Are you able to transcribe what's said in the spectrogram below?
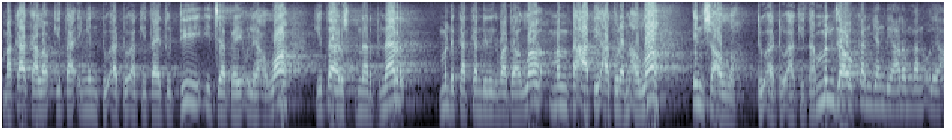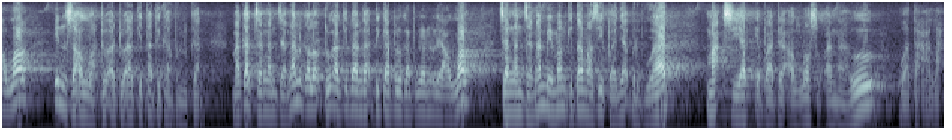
maka kalau kita ingin doa-doa kita itu diijabai oleh Allah kita harus benar-benar mendekatkan diri kepada Allah, mentaati aturan Allah, insya Allah doa-doa kita menjauhkan yang diharamkan oleh Allah, insya Allah doa-doa kita dikabulkan. Maka jangan-jangan kalau doa kita nggak dikabul-kabulkan oleh Allah, jangan-jangan memang kita masih banyak berbuat maksiat kepada Allah Subhanahu wa taala.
